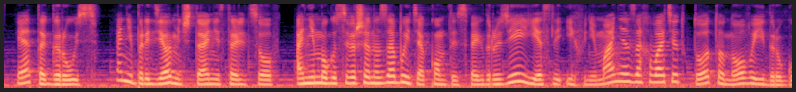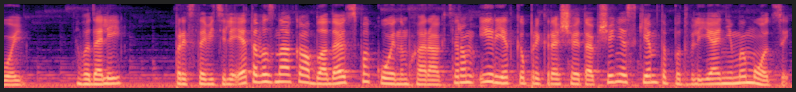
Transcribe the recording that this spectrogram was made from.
– это грусть, а не предел мечтаний стрельцов. Они могут совершенно забыть о ком-то из своих друзей, если их внимание захватит кто-то новый и другой. Водолей – Представители этого знака обладают спокойным характером и редко прекращают общение с кем-то под влиянием эмоций.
